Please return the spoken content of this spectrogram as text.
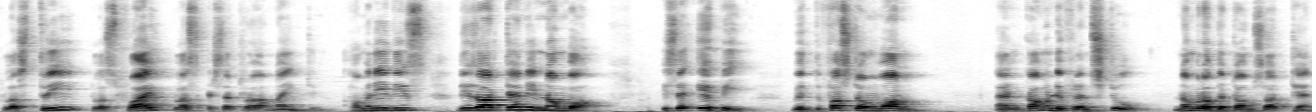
plus 3 plus 5 plus etc 19. How many these? These are 10 in number. It's a AP with the first term 1 and common difference 2. Number of the terms are 10.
